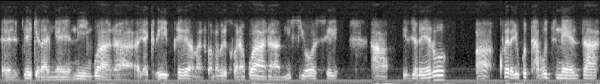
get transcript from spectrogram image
eh, byegeranye n'indwara ya gripe abantu bama bariko baragwara minsi yose. Ah, ivyo rero ah, kubera yuko utabuzi neza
